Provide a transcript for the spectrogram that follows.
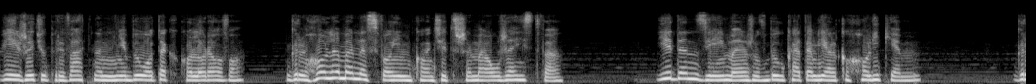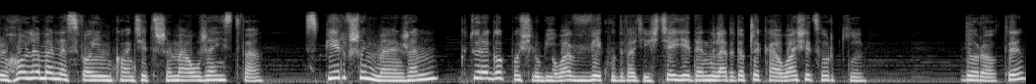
W jej życiu prywatnym nie było tak kolorowo. Grochola ma na swoim koncie trzy małżeństwa. Jeden z jej mężów był katem i alkoholikiem. Grochola ma na swoim koncie trzy małżeństwa. Z pierwszym mężem, którego poślubiła w wieku 21 lat doczekała się córki. Doroty,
